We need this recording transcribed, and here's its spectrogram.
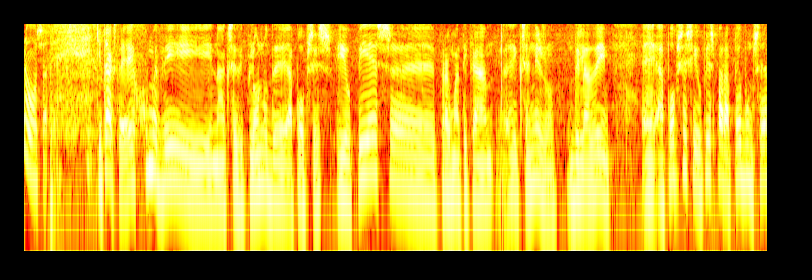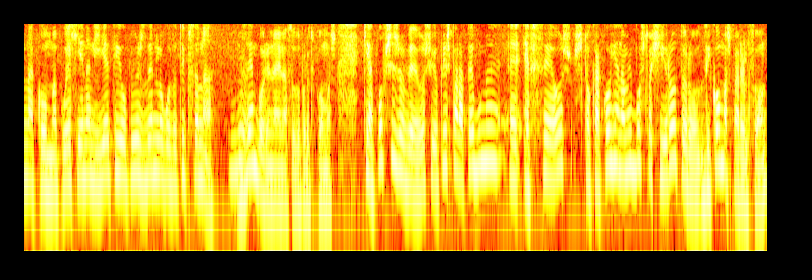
εννοούσατε; Κοιτάξτε, έχουμε δει να ξεδιπλώνονται απόψεις οι οποίες ε, πραγματικά ε, ξενίζουν. Δηλαδή, ε, απόψεις οι οποίες παραπέμπουν σε ένα κόμμα που έχει έναν ηγέτη ο οποίος δεν λογοδοτεί πουθενά. Δεν μπορεί να είναι αυτό το πρότυπό μας. Και απόψεις βεβαίως οι οποίες παραπέμπουν ε, ευθέως στο κακό, για να μην πω στο χειρότερο δικό μας παρελθόν,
